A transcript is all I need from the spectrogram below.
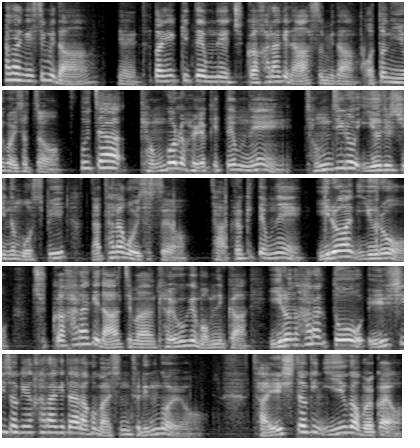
타당했습니다. 예, 타당했기 때문에 주가 하락이 나왔습니다. 어떤 이유가 있었죠? 투자 경고를 걸렸기 때문에 정지로 이어질 수 있는 모습이 나타나고 있었어요. 자, 그렇기 때문에 이러한 이유로 주가 하락이 나왔지만 결국에 뭡니까? 이런 하락도 일시적인 하락이다라고 말씀드리는 거예요. 자, 일시적인 이유가 뭘까요?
